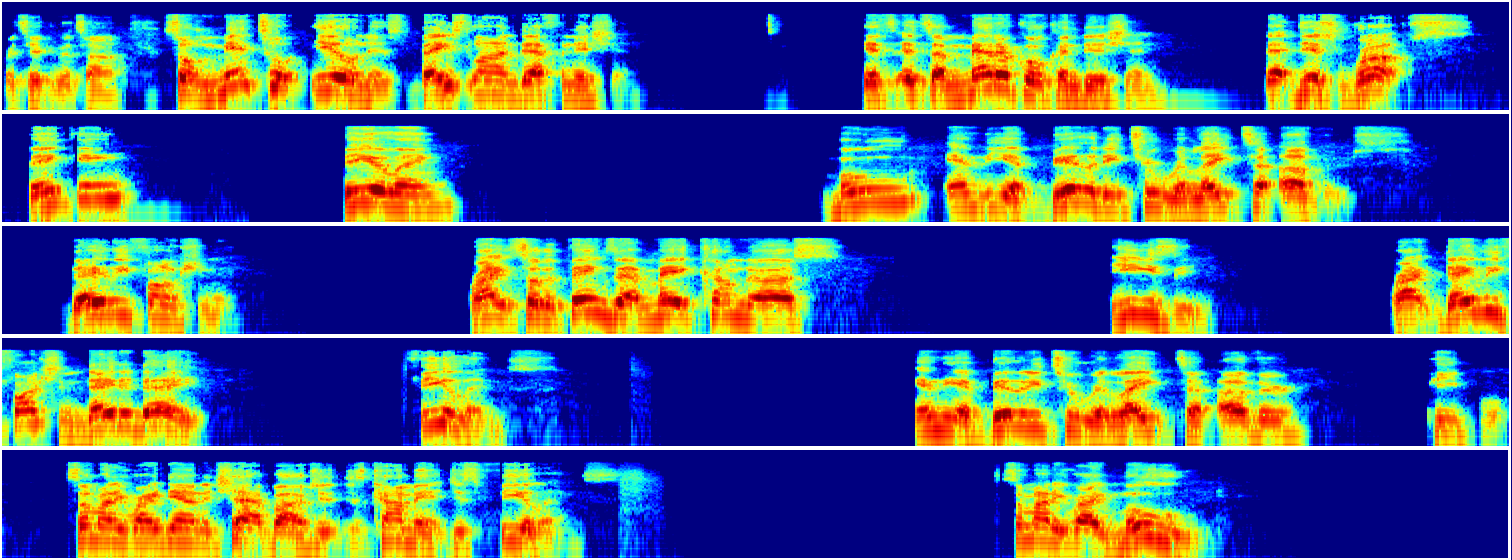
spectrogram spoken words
particular time. So mental illness, baseline definition, it's, it's a medical condition that disrupts thinking, feeling, mood, and the ability to relate to others. Daily functioning, right? So the things that may come to us easy, right? Daily functioning, day to day, feelings, and the ability to relate to other people. Somebody write down the chat box, just comment, just feelings. Somebody write mood,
